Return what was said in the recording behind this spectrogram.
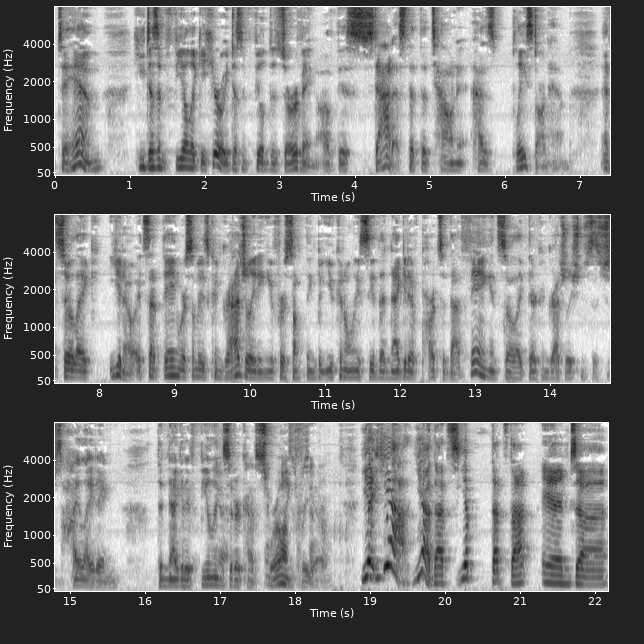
to him, he doesn't feel like a hero. He doesn't feel deserving of this status that the town has placed on him. And so, like, you know, it's that thing where somebody's congratulating you for something, but you can only see the negative parts of that thing. And so, like, their congratulations is just highlighting the negative feelings yeah. that are kind of swirling for syndrome. you. Yeah, yeah, yeah. That's, yep, that's that. And, uh,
